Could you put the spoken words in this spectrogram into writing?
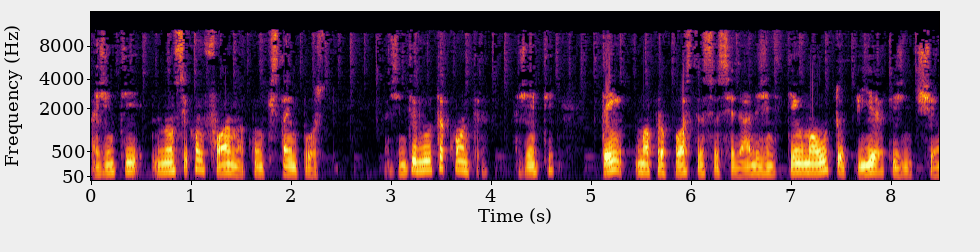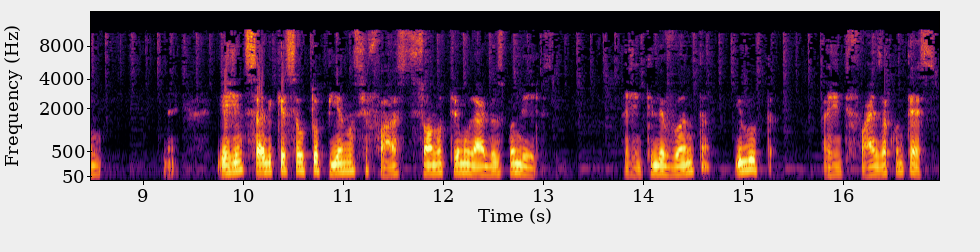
A gente não se conforma com o que está imposto. A gente luta contra. A gente tem uma proposta da sociedade, a gente tem uma utopia que a gente chama? E a gente sabe que essa utopia não se faz só no tremular das bandeiras. A gente levanta e luta. A gente faz, acontece.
